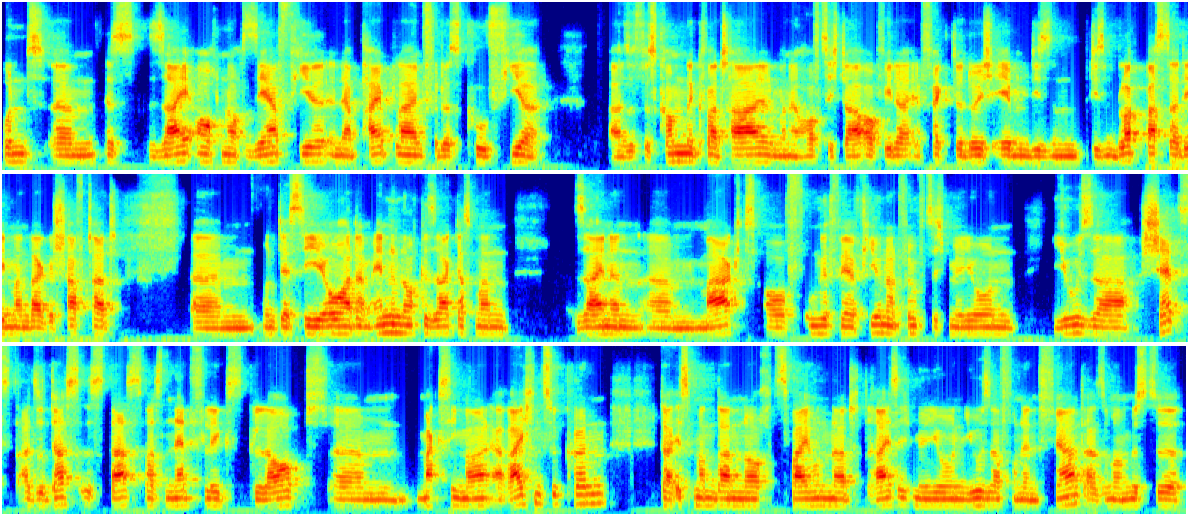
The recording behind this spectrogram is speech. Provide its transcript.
Und ähm, es sei auch noch sehr viel in der Pipeline für das Q4. Also fürs kommende Quartal, man erhofft sich da auch wieder Effekte durch eben diesen, diesen Blockbuster, den man da geschafft hat. Ähm, und der CEO hat am Ende noch gesagt, dass man seinen ähm, Markt auf ungefähr 450 Millionen User schätzt. Also das ist das, was Netflix glaubt, ähm, maximal erreichen zu können. Da ist man dann noch 230 Millionen User von entfernt. Also man müsste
